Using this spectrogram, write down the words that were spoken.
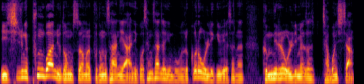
이 시중에 풍부한 유동성을 부동산이 아니고 생산적인 부분으로 끌어올리기 위해서는 금리를 올리면서 자본시장,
